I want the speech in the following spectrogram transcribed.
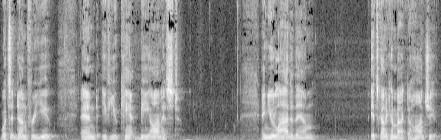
What's it done for you? And if you can't be honest and you lie to them, it's going to come back to haunt you.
